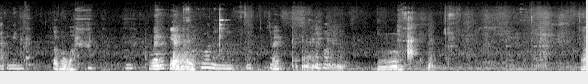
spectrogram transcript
ตากระเมนเต้าหู้บ่แม่นเปลี่ยนมาหรอบ้วนนั่นนะนะใช่นั่นพ่ออืมเอา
